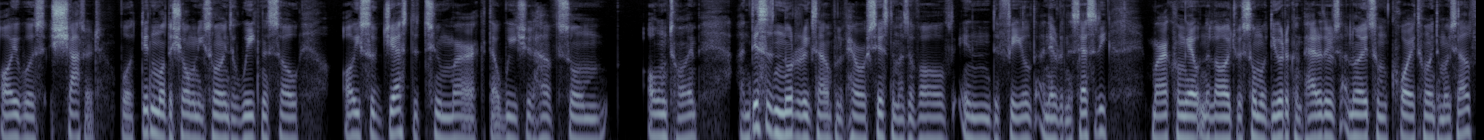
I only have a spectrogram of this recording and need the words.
I was shattered, but didn't want to show any signs of weakness. So I suggested to Mark that we should have some own time. And this is another example of how our system has evolved in the field and out of necessity. Mark hung out in the lodge with some of the other competitors, and I had some quiet time to myself.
